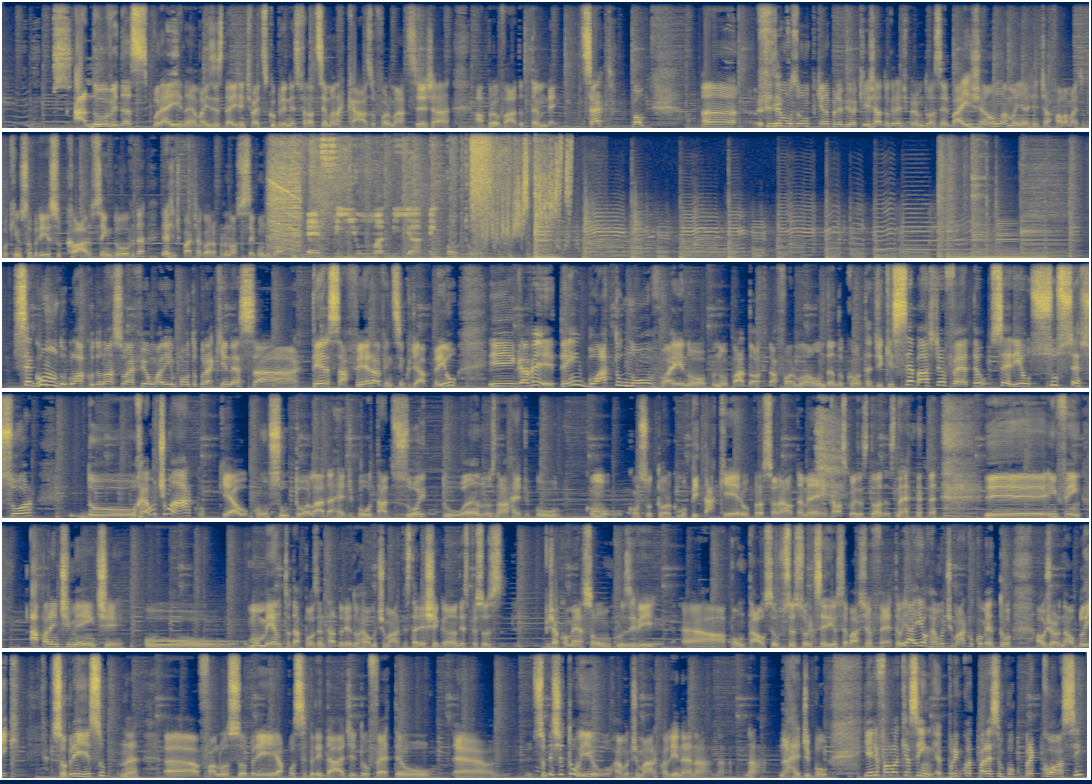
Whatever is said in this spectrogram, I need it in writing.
Há dúvidas por aí, né? Mas isso daí a gente vai descobrir nesse final de semana, caso o formato seja aprovado também. Certo? Bom. Uh, fizemos um pequeno preview aqui já do Grande Prêmio do Azerbaijão. Amanhã a gente já fala mais um pouquinho sobre isso, claro, sem dúvida. E a gente parte agora para o nosso segundo bloco. F1 Mania em ponto. Segundo bloco do nosso F1 Mania em Ponto por aqui nessa terça-feira, 25 de abril. E, Gavi, tem boato novo aí no, no paddock da Fórmula 1, dando conta de que Sebastian Vettel seria o sucessor do Helmut Marko, que é o consultor lá da Red Bull, tá há 18 anos na Red Bull, como consultor, como pitaqueiro profissional também, aquelas coisas todas, né? e, enfim, aparentemente o, o, momento da aposentadoria do Helmut Marko estaria chegando e as pessoas já começam, inclusive, a apontar o seu sucessor, que seria o Sebastian Vettel. E aí o Helmut Marko comentou ao jornal Blick sobre isso, né? Uh, falou sobre a possibilidade do Vettel é, substituir o Helmut Marko ali, né, na, na, na, na Red Bull. E ele falou que, assim, por enquanto parece um pouco precoce,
